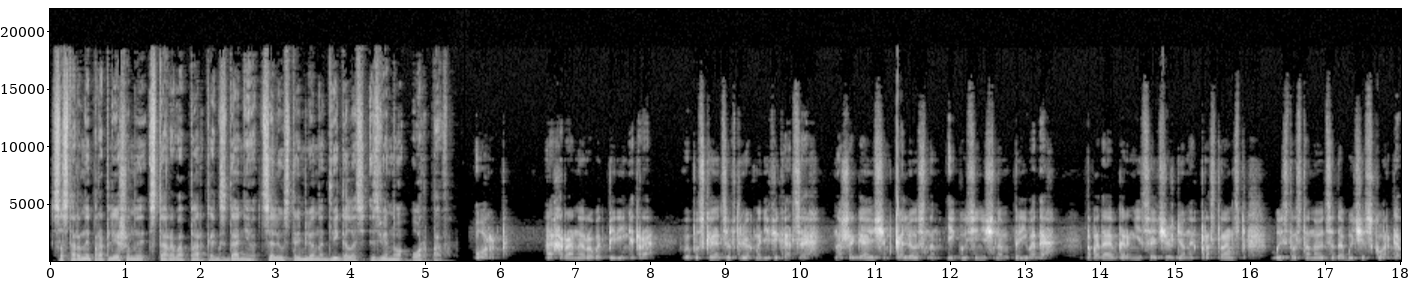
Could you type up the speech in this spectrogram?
Со стороны проплешины старого парка к зданию целеустремленно двигалось звено орпов. ОРП. Охранный робот периметра. Выпускается в трех модификациях. На шагающем, колесном и гусеничном приводах. Попадая в границы отчужденных пространств, быстро становится добычей скоргов.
